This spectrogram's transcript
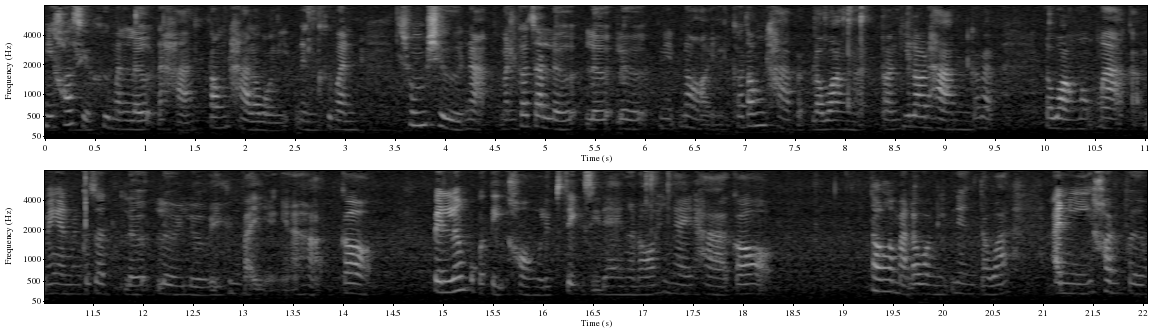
มีข้อเสียคือมันเลอะนะคะ ต้องทาระวังนิดนึง คือมันชุ่มชื้นอะ่ะ มันก็จะเลอะเลอะเลอะนิดหน่อย ก็ต้องทาแบบระวังอะ่ะ ตอนที่เราทามันก็แบบ ระวังมากๆอะไม่งั้นมันก็จะเลอะเลยเลยขึ้นไปอย่างเงี้ยค่ะ ก็เป็นเรื่องปกติของลิปสติกสีแดงอะเนาะยังไงทาก็ต้องระมัดระวังนิดนึง แต่ว่าอันนี้คอนเฟิร์ม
